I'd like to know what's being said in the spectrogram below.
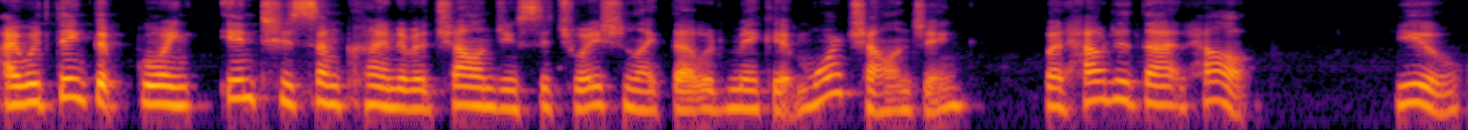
i would think that going into some kind of a challenging situation like that would make it more challenging but how did that help you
